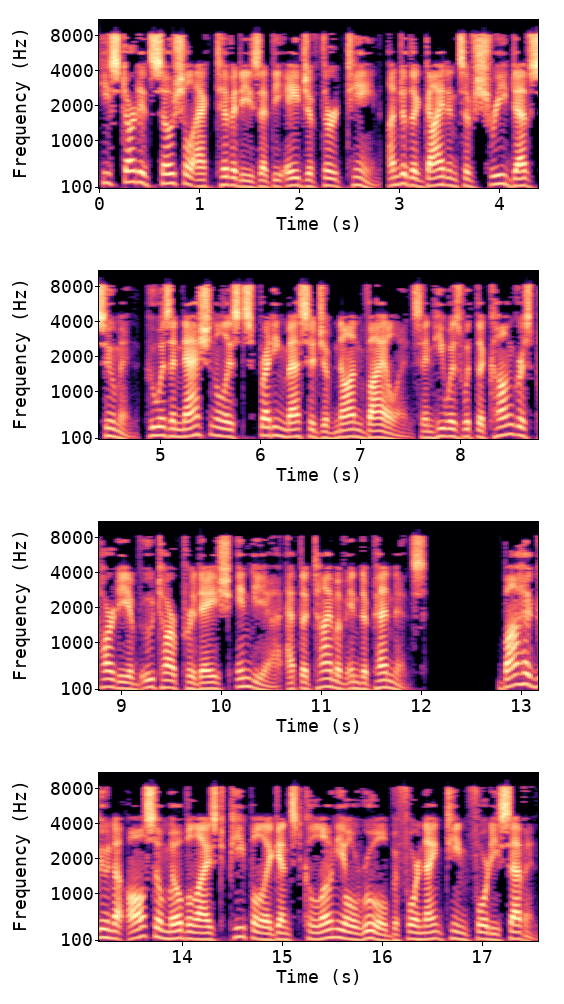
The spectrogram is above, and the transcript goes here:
He started social activities at the age of 13, under the guidance of Shri Dev Suman, who was a nationalist spreading message of non-violence and he was with the Congress Party of Uttar Pradesh India at the time of independence. Bahuguna also mobilized people against colonial rule before 1947.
